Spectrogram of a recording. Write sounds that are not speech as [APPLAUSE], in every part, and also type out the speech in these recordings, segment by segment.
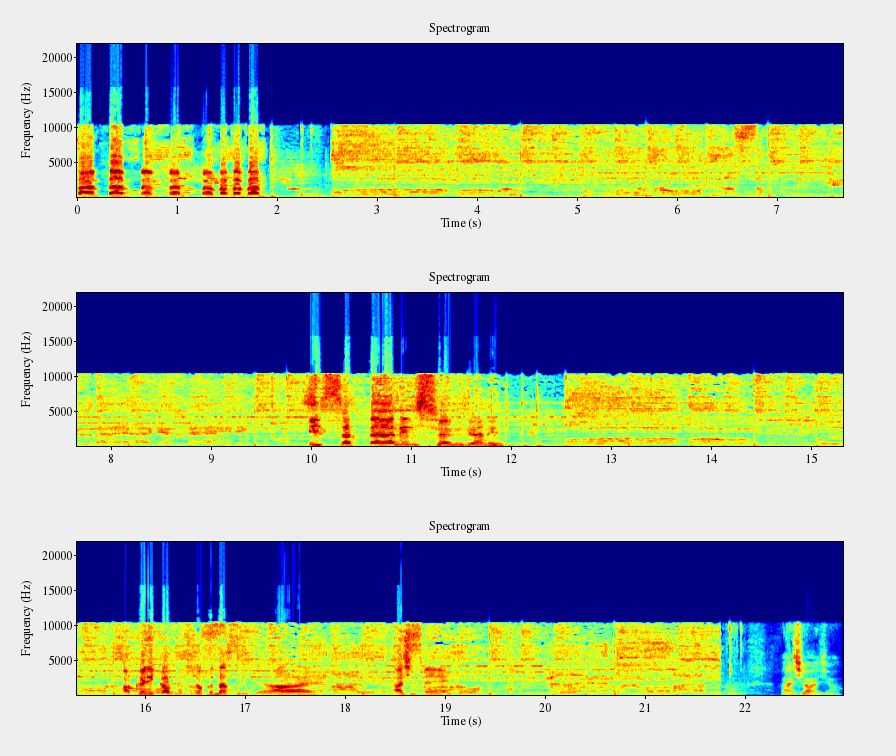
빰빰빰빰빰빰빰빰 있었다는 순간은 아 그니까 복수전 끝났어 이제 아 아쉽네. 아쉬워 아쉬워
